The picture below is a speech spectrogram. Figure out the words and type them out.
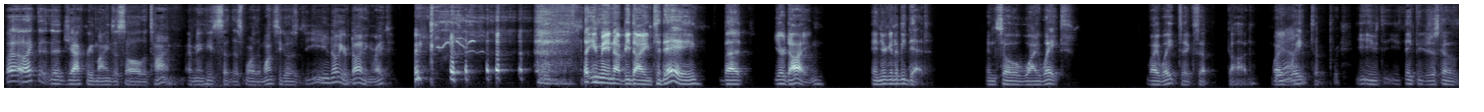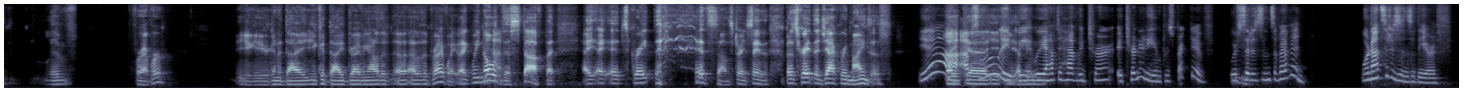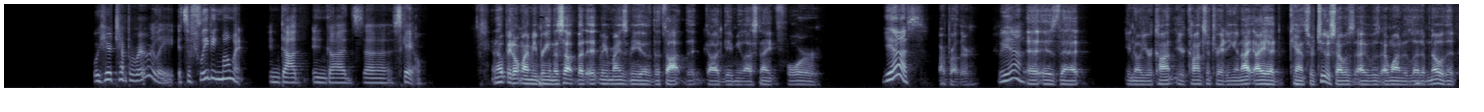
Well, I like that, that Jack reminds us all the time. I mean, he said this more than once. He goes, "You know, you're dying, right?" that you may not be dying today, but you're dying, and you're going to be dead. And so, why wait? Why wait to accept God? Why Yeah. wait to? You you think that you're just going to live forever? You, you're going to die. You could die driving out of the uh, out of the driveway. Like we know Yes. this stuff, but I, I, it's great. That, it sounds strange to say this, but it's great that Jack reminds us. Yeah, Like, uh, absolutely. I we, we have to have etern- eternity in perspective. We're citizens of heaven. We're not citizens of the earth. We're here temporarily. It's a fleeting moment in God in God's uh, scale. And I hope you don't mind me bringing this up, but it reminds me of the thought that God gave me last night for Yes. our brother. Yeah. uh, is that you know you're con- you're concentrating and I, I had cancer too so i was i was i wanted to let him know that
